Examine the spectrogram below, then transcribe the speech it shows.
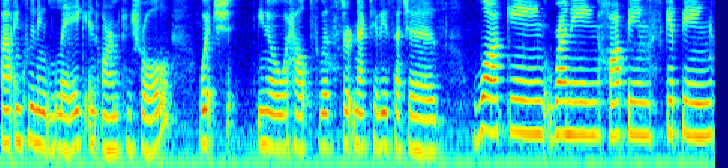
uh, including leg and arm control, which you know helps with certain activities such as walking, running, hopping, skipping.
